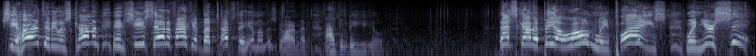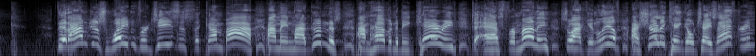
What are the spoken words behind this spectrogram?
She heard that he was coming, and she said, If I could but touch the hem of his garment, I can be healed. That's got to be a lonely place when you're sick. That I'm just waiting for Jesus to come by. I mean, my goodness, I'm having to be carried to ask for money so I can live. I surely can't go chase after him.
